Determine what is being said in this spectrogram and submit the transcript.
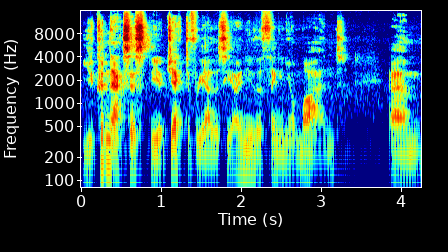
you couldn't access the objective reality, only the thing in your mind, um,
